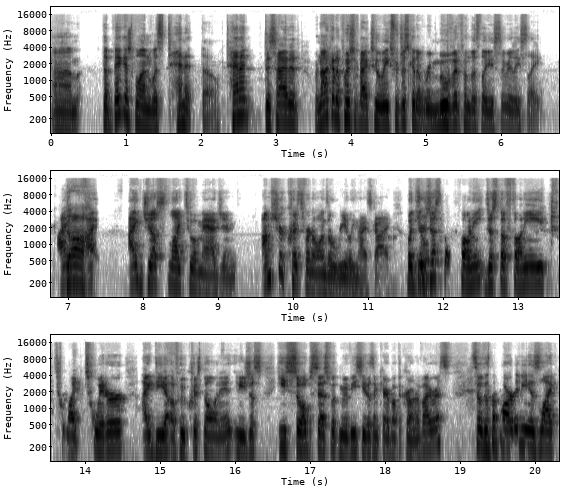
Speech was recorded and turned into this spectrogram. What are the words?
Um, the biggest one was Tenet, though. Tenet decided we're not going to push it back two weeks. We're just going to remove it from the release, release slate. I, I, I just like to imagine. I'm sure Christopher Nolan's a really nice guy, but there's Sure. just the funny, just the funny, t- like Twitter idea of who Chris Nolan is, and he's just he's so obsessed with movies he doesn't care about the coronavirus. So there's a part of me is like,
